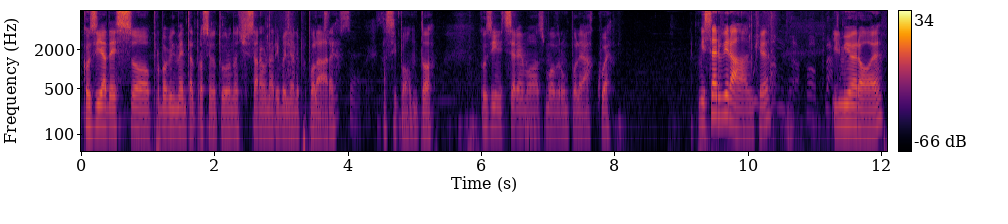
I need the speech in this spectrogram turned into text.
Così adesso probabilmente al prossimo turno ci sarà una ribellione popolare a Siponto. Così inizieremo a smuovere un po' le acque. Mi servirà anche il mio eroe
